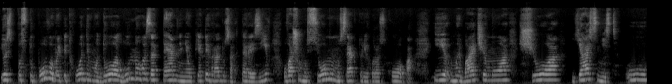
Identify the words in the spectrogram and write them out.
І ось поступово ми підходимо до лунного затемнення у 5 градусах Терезів у вашому сьомому секторі гороскопа. І ми бачимо, що ясність у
